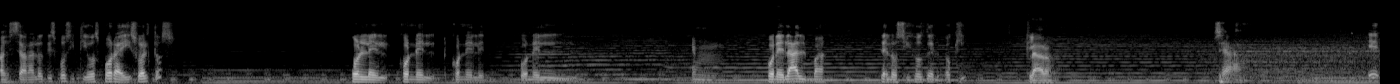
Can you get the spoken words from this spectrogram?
están los dispositivos por ahí sueltos. Con el, con el, con el, con el, em, con el alma de los hijos de Loki. Claro. O sea, eh,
